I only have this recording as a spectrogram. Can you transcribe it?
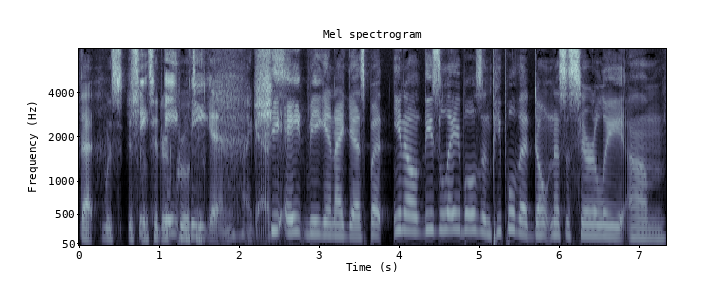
that was is she considered ate cruelty vegan, I guess. she ate vegan, I guess, but you know, these labels and people that don't necessarily um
